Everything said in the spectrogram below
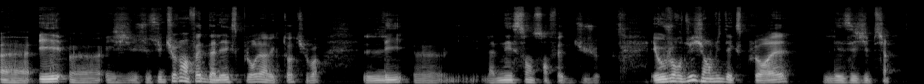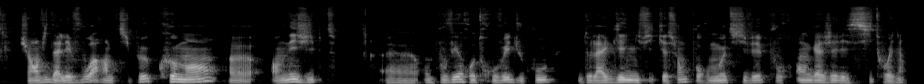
Euh, et, euh, je suis curieux en fait d'aller explorer avec toi, tu vois, les, la naissance en fait du jeu. Et aujourd'hui, j'ai envie d'explorer les Égyptiens. J'ai envie d'aller voir un petit peu comment en Égypte on pouvait retrouver du coup de la gamification pour motiver, pour engager les citoyens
